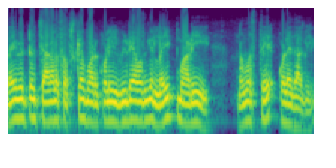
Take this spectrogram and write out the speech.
ದಯವಿಟ್ಟು ಚಾನಲ್ ಸಬ್ಸ್ಕ್ರೈಬ್ ಮಾಡ್ಕೊಳ್ಳಿ ವಿಡಿಯೋಗೆ ಲೈಕ್ ಮಾಡಿ. ನಮಸ್ತೆ ಒಳ್ಳೆಯದಾಗಲಿ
